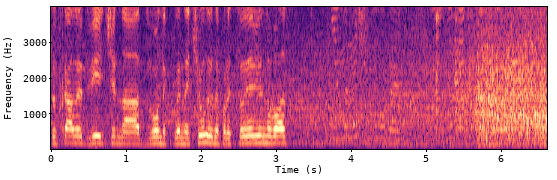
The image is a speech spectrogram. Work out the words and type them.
Тискали двічі на дзвоник, ви не чули, не працює він у вас. Ні, ми не чули. Людей відпускали, не почули.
